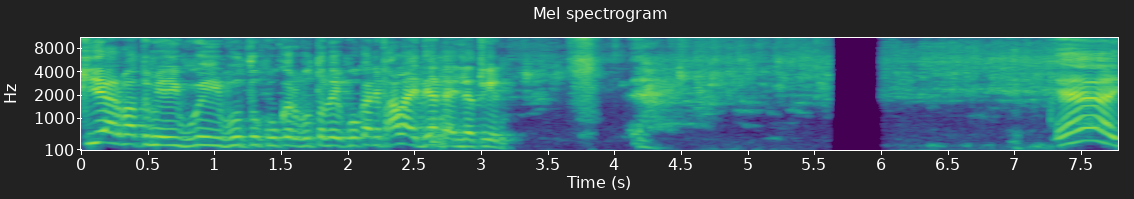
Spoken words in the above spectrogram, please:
কি আর বা তুমি এই বোতল কুকার বোতলে কোকানি ফালাই দিয়া ডাইলা তুই? এই,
